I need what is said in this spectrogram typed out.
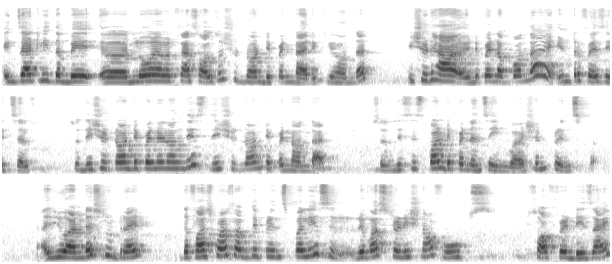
exactly the ba- uh, low level class also should not depend directly on that. It should have depend upon the interface itself. So this should not depend on this. This should not depend on that. So this is called dependency inversion principle. Uh, you understood right? The first part of the principle is reverse tradition of OOPS software design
